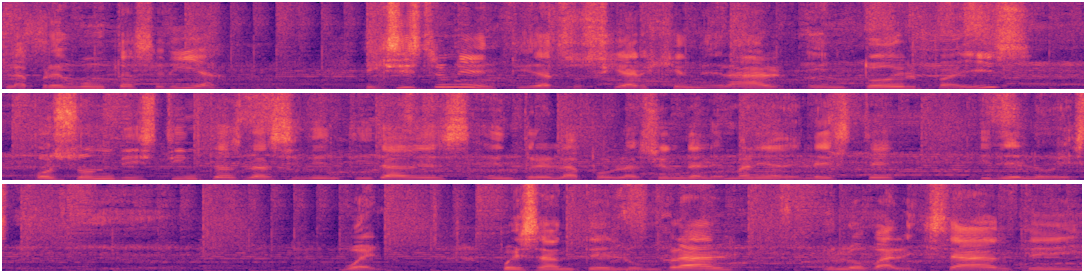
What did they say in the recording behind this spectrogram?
la pregunta sería, ¿existe una identidad social general en todo el país o son distintas las identidades entre la población de Alemania del Este y del Oeste? Bueno, pues ante el umbral globalizante y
